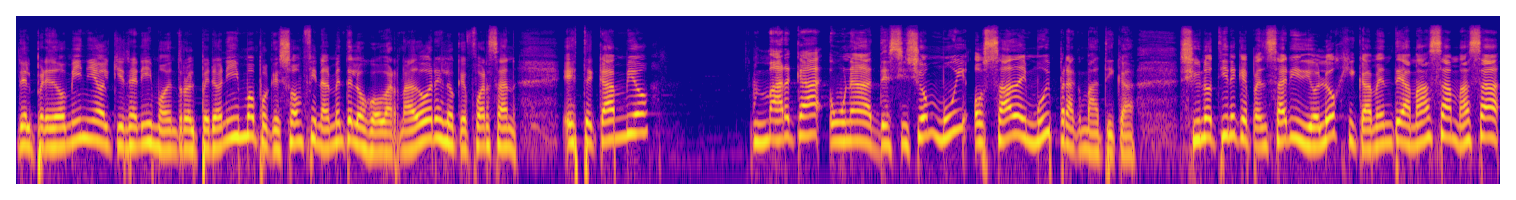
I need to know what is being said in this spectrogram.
del predominio del kirchnerismo dentro del peronismo, porque son finalmente los gobernadores los que fuerzan este cambio, marca una decisión muy osada y muy pragmática. Si uno tiene que pensar ideológicamente a Massa, Massa,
